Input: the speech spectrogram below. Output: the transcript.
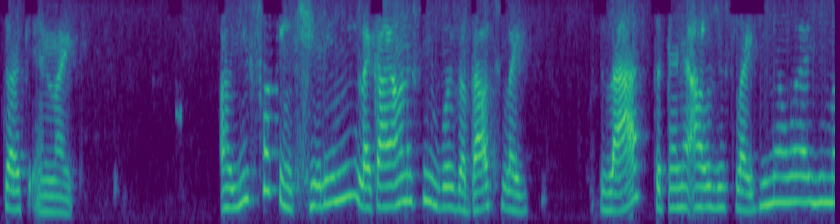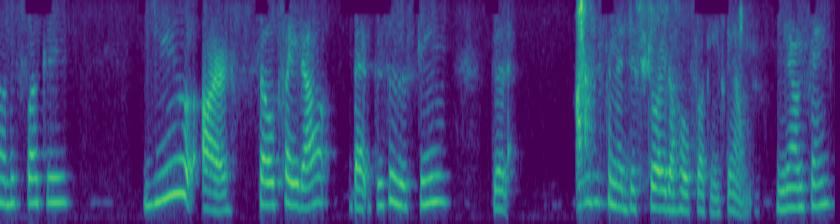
stuck in like, are you fucking kidding me? Like I honestly was about to like laugh, but then I was just like, you know what, you motherfuckers, you are so played out that this is a scene I'm just gonna destroy the whole fucking film. You know what I'm saying?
